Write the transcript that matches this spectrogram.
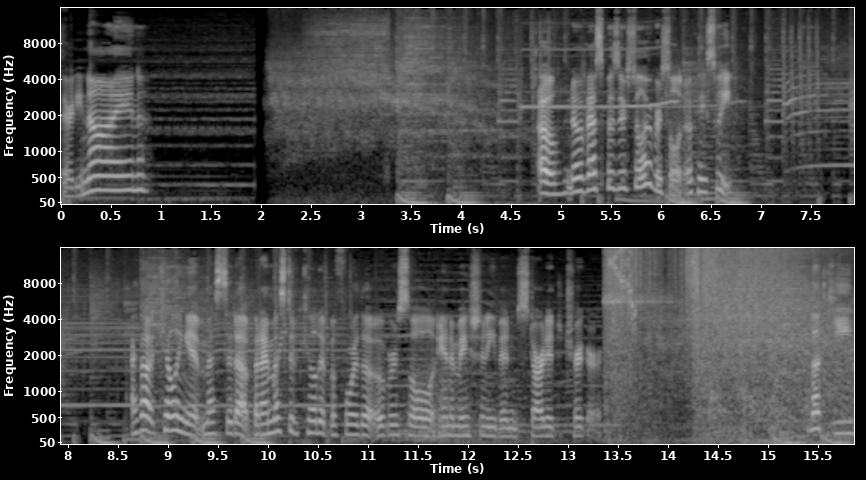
39. Oh, no Vespas are still oversold. Okay, sweet. I thought killing it messed it up, but I must have killed it before the oversoul animation even started to trigger. Lucky.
